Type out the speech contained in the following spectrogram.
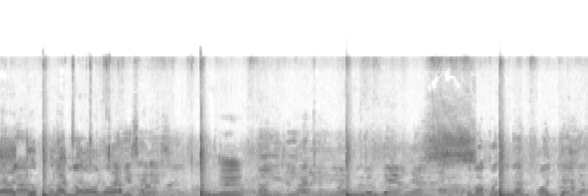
Ẹ jókòó lágbára ọlọ́run tó bá kọjú náà ọ jẹyà.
